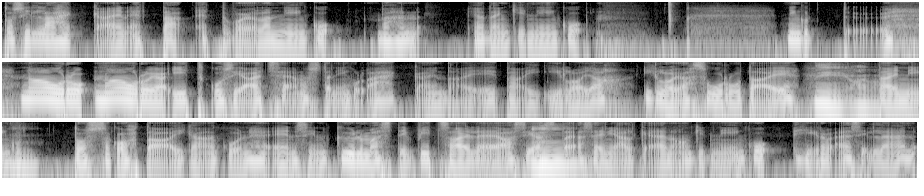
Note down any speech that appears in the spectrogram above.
tosi lähekkäin, että, että voi olla niin kuin, vähän jotenkin niin kuin, niin kuin, nauru, nauru ja itku sijaitsee musta niin kuin lähekkäin tai, tai ilo, ja, ilo ja suru tai, niin, aivan. tai niin kuin, mm tuossa kohtaa ikään kuin he ensin kylmästi vitsailee asiasta mm. ja sen jälkeen onkin niin kuin hirveän silleen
